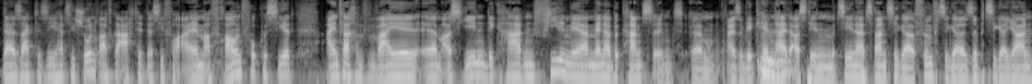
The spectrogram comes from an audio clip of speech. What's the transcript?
da sagte sie, hat sie schon darauf geachtet, dass sie vor allem auf Frauen fokussiert, einfach weil ähm, aus jenen Dekaden viel mehr Männer bekannt sind. Ähm, also wir kennen mhm. halt aus den 10er, 20er, 50er, 70er Jahren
